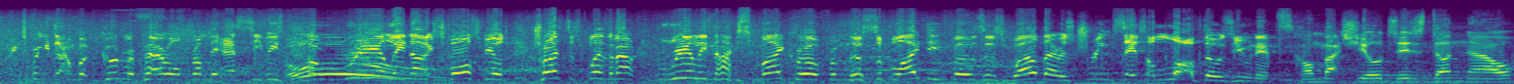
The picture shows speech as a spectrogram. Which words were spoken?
trying to bring it down, but good repair all from the SCVs. Oh. A really nice force field. Tries to split them out. Really nice micro from the supply depots as well there as Dream saves a lot of those units. Combat shields is done now.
